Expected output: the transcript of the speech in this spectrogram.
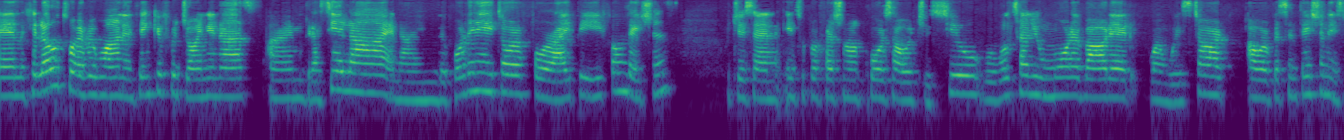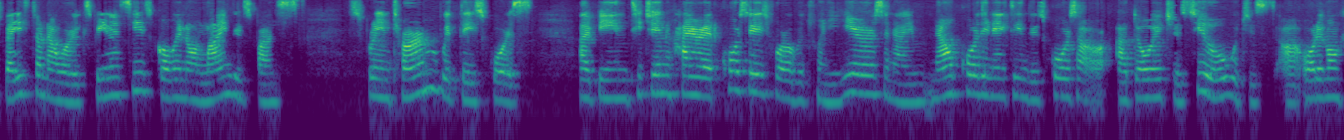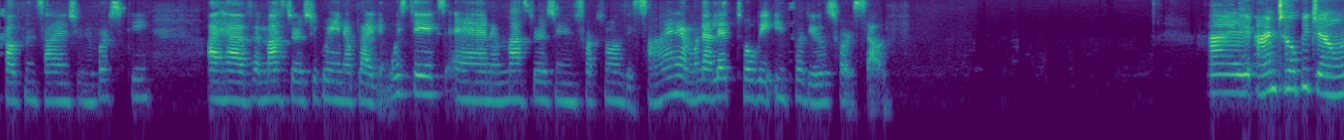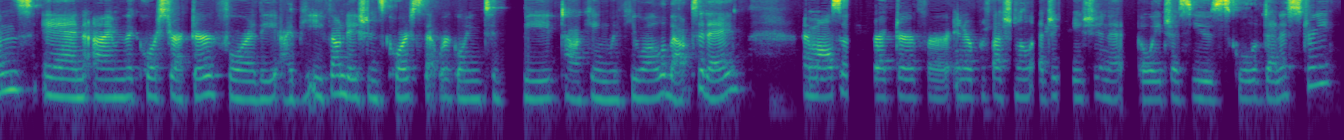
And hello to everyone, and thank you for joining us. I'm Graciela, and I'm the coordinator for IPE Foundations, which is an interprofessional course at OHSU. We will tell you more about it when we start. Our presentation is based on our experiences going online this past spring term with this course. I've been teaching higher ed courses for over 20 years, and I'm now coordinating this course at OHSU, which is uh, Oregon Health and Science University. I have a master's degree in applied linguistics and a master's in instructional design. I'm gonna let Toby introduce herself. Hi, I'm Toby Jones, and I'm the course director for the IPE Foundations course that we're going to be talking with you all about today. I'm also Director for Interprofessional Education at OHSU's School of Dentistry.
